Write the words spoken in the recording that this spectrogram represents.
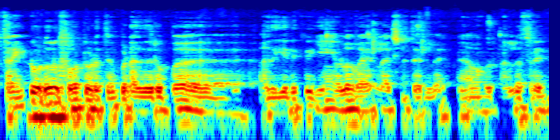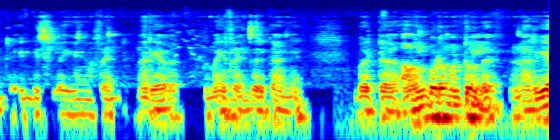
ஃப்ரெண்டோட ஒரு போட்டோ எடுத்தேன் பட் அது ரொம்ப அது எதுக்கு ஏன் எவ்வளவு வைரல் ஆச்சுன்னு தெரியல. அவங்க ஒரு நல்ல ஃப்ரெண்ட் இங்கிலீஷ்ல என் ஃப்ரெண்ட் நிறைய மை ஃப்ரெண்ட்ஸ் இருக்காங்க. பட் அவங்க கூட மட்டும் இல்ல நிறைய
